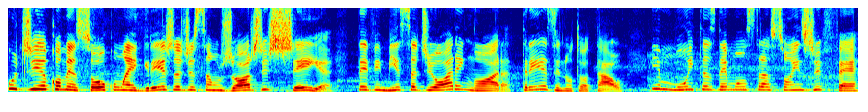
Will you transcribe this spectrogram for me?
O dia começou com a igreja de São Jorge cheia. Teve missa de hora em hora, 13 no total e muitas demonstrações de fé.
